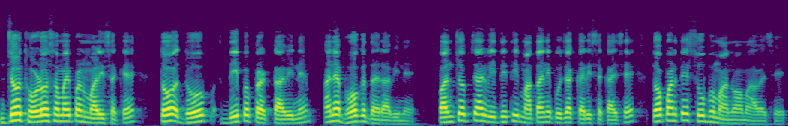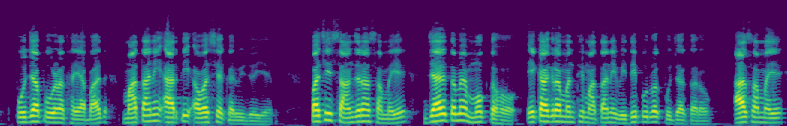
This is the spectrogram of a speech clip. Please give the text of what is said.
જો થોડો સમય પણ મળી શકે, તો ધૂપ, દીપ પ્રગટાવીને અને ભોગ ધરાવીને પંચોપચાર વિધિથી માતાની પૂજા કરી શકાય છે, તો પણ તે શુભ માનવામાં આવે છે. પૂજા પૂર્ણ થયા બાદ માતાની આરતી અવશ્ય કરવી જોઈએ. પછી સાંજના સમયે જ્યારે તમે મુક્ત હો, એકાગ્ર મનથી માતાની વિધિપૂર્વક પૂજા કરો. આ સમયે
